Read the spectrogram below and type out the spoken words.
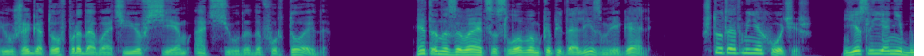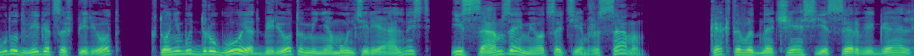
и уже готов продавать ее всем отсюда до фуртоида. Это называется словом капитализм, Вигаль. Что ты от меня хочешь? Если я не буду двигаться вперед, кто-нибудь другой отберет у меня мультиреальность и сам займется тем же самым. Как-то в одночасье сэр Вигаль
